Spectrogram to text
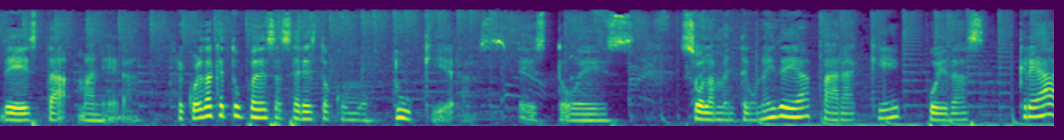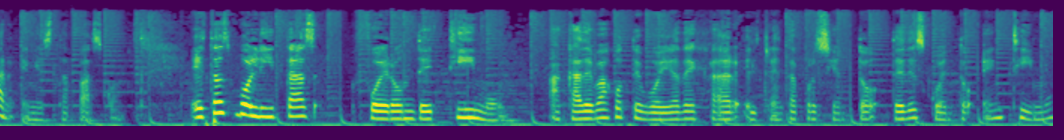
de esta manera recuerda que tú puedes hacer esto como tú quieras esto es solamente una idea para que puedas crear en esta Pascua. Estas bolitas fueron de Timo. Acá debajo te voy a dejar el 30% de descuento en Timo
